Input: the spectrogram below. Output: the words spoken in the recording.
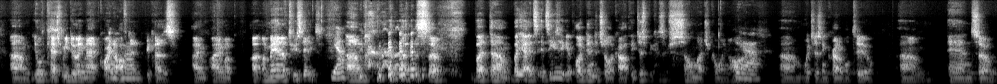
um, you'll catch me doing that quite Uh-huh. often because I'm I'm a, a man of two cities. Yeah. Um, so, but um, but yeah, it's it's easy to get plugged into Chillicothe just because there's so much going on, yeah. um, which is incredible too. Um, and so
